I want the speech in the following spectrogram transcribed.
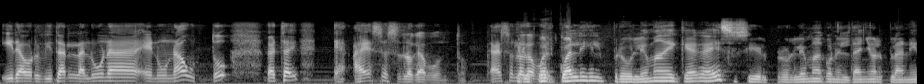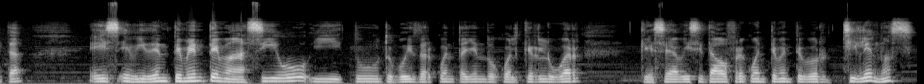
ir a orbitar la luna en un auto, ¿cachai? Eh, a eso es lo que apunto. A eso es lo que apunto. ¿cuál, es el problema de que haga eso? Si el problema con el daño al planeta es evidentemente masivo y tú te puedes dar cuenta yendo a cualquier lugar que sea visitado frecuentemente por chilenos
